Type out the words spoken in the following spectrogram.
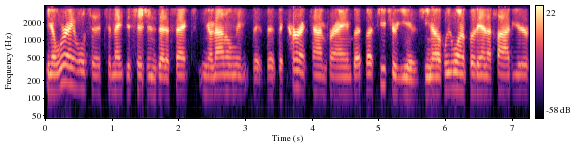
you know, we're able to, to make decisions that affect, you know, not only the, the, the current time frame, but, but future years. You know, if we want to put in a five year,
